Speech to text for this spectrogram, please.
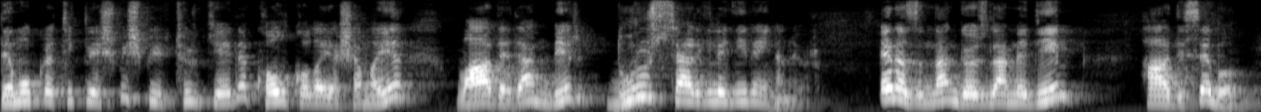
demokratikleşmiş bir Türkiye'de kol kola yaşamayı vaat eden bir duruş sergilediğine inanıyorum. En azından gözlemlediğim hadise bu.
